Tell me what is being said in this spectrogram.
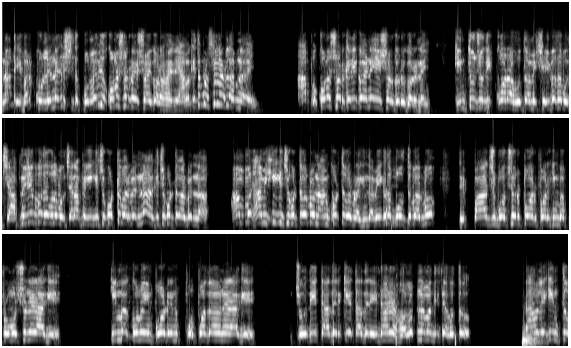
না এবার করলেন না সেটা বললাম তো কোনো সরকারের সময় করা হয়নি। আমাকে তো প্রশ্ন করে লাভ নাই। আপ- কোনো সরকারই করে নাই এই সরকারও করে নাই। কিন্তু যদি করা হতো আমি সেই কথা বলছি। আপনি যে কথাগুলো বলছেন আপনি কি কিছু করতে পারবেন না? কিছু করতে পারবেন না? আম- আমি কি কিছু করতে পারব না? আমি করতে পারব না কিন্তু আমি এই কথা বলতে পারব যে পাঁচ বছর পর পর কিংবা প্রমোশনের আগে কিংবা কোনো ইম্পর্টেন্ট পদায়নের আগে যদি তাদেরকে তাদের এই ধরনের হলফনামা দিতে হতো তাহলে কিন্তু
